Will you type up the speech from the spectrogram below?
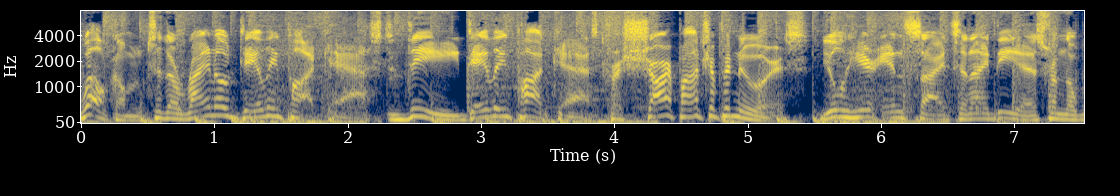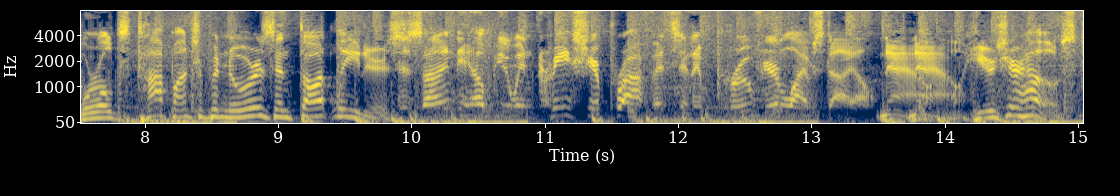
Welcome to the Rhino Daily Podcast, the daily podcast for sharp entrepreneurs. You'll hear insights and ideas from the world's top entrepreneurs and thought leaders designed to help you increase your profits and improve your lifestyle. Now, now here's your host,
